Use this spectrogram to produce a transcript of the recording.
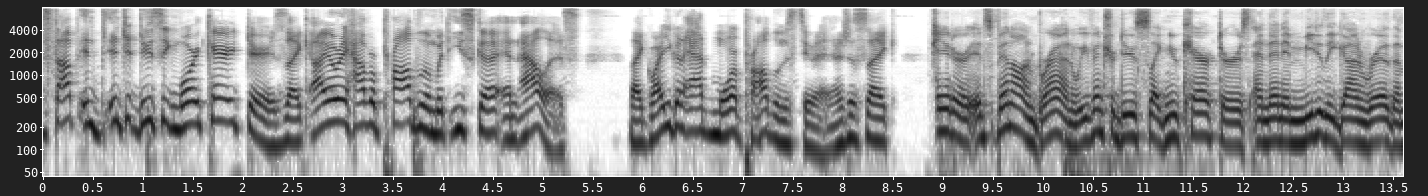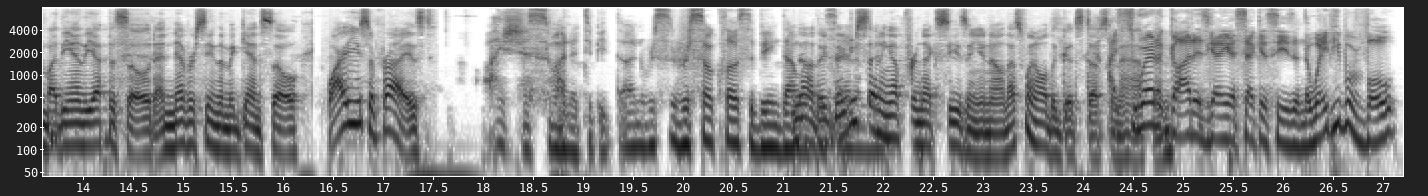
stop in- introducing more characters. Like, I already have a problem with Iska and Alice. Like, why are you gonna add more problems to it? And it's just like, Peter, it's been on brand. We've introduced like new characters and then immediately gotten rid of them by the end of the episode and never seen them again. So why are you surprised? I just want it to be done. We're so, we're so close to being done. no, they're, they're just setting up for next season. You know, that's when all the good stuff's I gonna be. I swear happen. to God, it's getting a second season. The way people vote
